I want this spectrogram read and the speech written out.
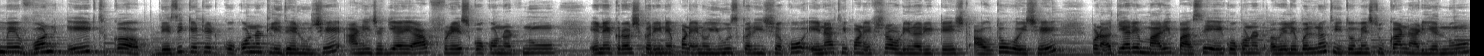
મેં one eighth cup desiccated coconut લીધેલું છે. આની જગ્યાએ આ ફ્રેશ કોકોનટનું એને ક્રશ કરીને પણ એનો યુઝ કરી શકો. એનાથી પણ એક્સ્ટ્રા ઓર્ડિનરી ટેસ્ટ આવતો હોય છે. પણ અત્યારે મારી પાસે એ કોકોનટ અવેલેબલ નથી, તો મેં સૂકા નાળિયેરનું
